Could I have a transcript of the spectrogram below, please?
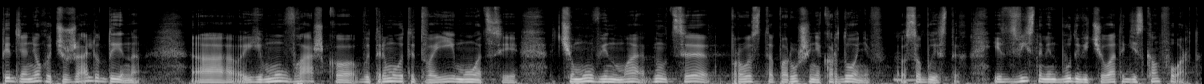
Ти для нього чужа людина. Йому важко витримувати твої емоції. Чому він має ну це просто порушення кордонів особистих, і звісно, він буде відчувати дискомфорт.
